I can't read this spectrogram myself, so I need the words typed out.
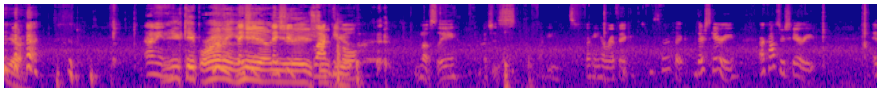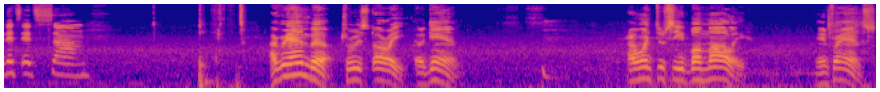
Yeah, Yeah. I mean, you keep running they here. shoot they shoot they black shoot people mostly, which is fucking it's fucking horrific. It's horrific. They're scary. Our cops are scary. And It's it's um I remember, true story, again. I went to see Bob Marley in France,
